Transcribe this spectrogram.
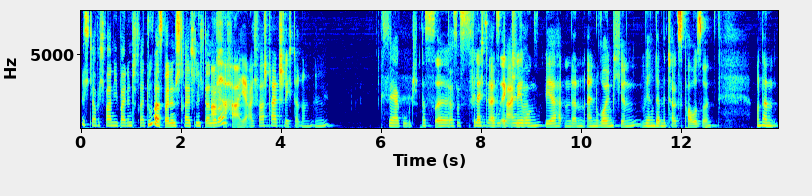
Ich glaube, ich war nie bei den Streit. Du warst bei den Streitschlichtern, oder? Haha, ja, ich war Streitschlichterin. Mhm. Sehr gut. Das, äh, das ist vielleicht als Erklärung. Einsatz. Wir hatten dann ein Räumchen während der Mittagspause. Und dann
